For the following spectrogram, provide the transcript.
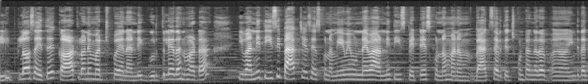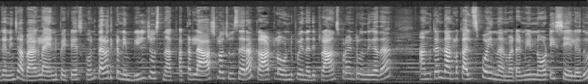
లిప్ గ్లాస్ అయితే కార్ట్లోనే మర్చిపోయానండి గుర్తులేదనమాట ఇవన్నీ తీసి ప్యాక్ చేసేసుకున్నాం. ఏమేమి ఉన్నాయో అన్నీ తీసి పెట్టేసుకున్నాం. మనం బ్యాగ్స్ అవి తెచ్చుకుంటాం కదా ఇంటి దగ్గర నుంచి ఆ బ్యాగ్లో అవన్నీ పెట్టేసుకొని తర్వాత ఇక్కడ నేను బిల్ చూస్తున్నా. అక్కడ లాస్ట్లో చూసారా? కార్ట్లో ఉండిపోయింది. అది ట్రాన్స్పరెంట్ ఉంది కదా. అందుకని దాంట్లో కలిసిపోయింది అనమాట నేను నోటీస్ చేయలేదు.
